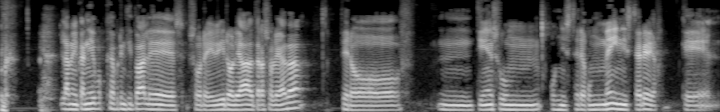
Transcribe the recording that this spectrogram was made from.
La mecánica principal es sobrevivir oleada tras oleada, pero Mm, tienes un, un easter egg, un main easter egg que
